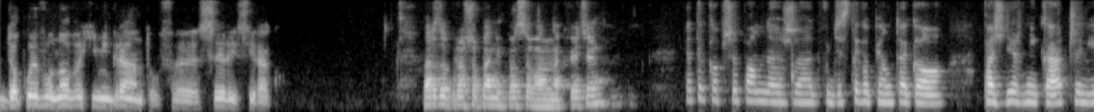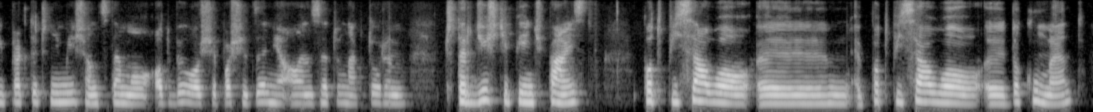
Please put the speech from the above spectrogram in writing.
dopływu nowych imigrantów z Syrii, z Iraku. Bardzo proszę pani poseł Anna Kwiecień. Ja tylko przypomnę, że 25 października, czyli praktycznie miesiąc temu, odbyło się posiedzenie ONZ-u, na którym 45 państw podpisało, podpisało y, dokument, y,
